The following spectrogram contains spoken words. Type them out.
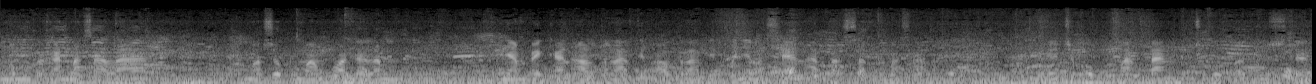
mengemukakan masalah, termasuk kemampuan dalam menyampaikan alternatif-alternatif penyelesaian atas satu masalah. Ini cukup matang, cukup bagus, dan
